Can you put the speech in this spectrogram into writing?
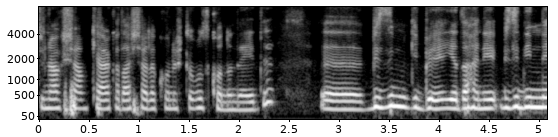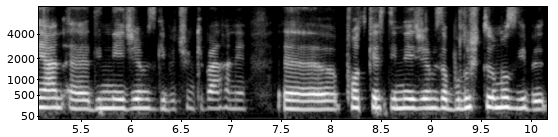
dün akşamki arkadaşlarla konuştuğumuz konu neydi? Ee, bizim gibi ya da hani bizi dinleyen e, dinleyeceğimiz gibi çünkü ben hani e, podcast dinleyeceğimizle buluştuğumuz gibi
